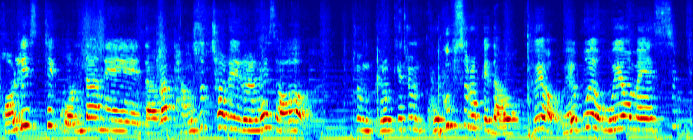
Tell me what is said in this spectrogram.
ballistic 원단에다가 방수 처리를 해서 좀 그렇게 좀 고급스럽게 나왔고요. 외부의 오염에 습,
